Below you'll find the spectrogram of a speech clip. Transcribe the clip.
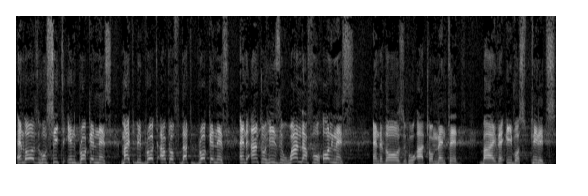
And those who sit in brokenness might be brought out of that brokenness and unto his wonderful holiness. And those who are tormented by the evil spirits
